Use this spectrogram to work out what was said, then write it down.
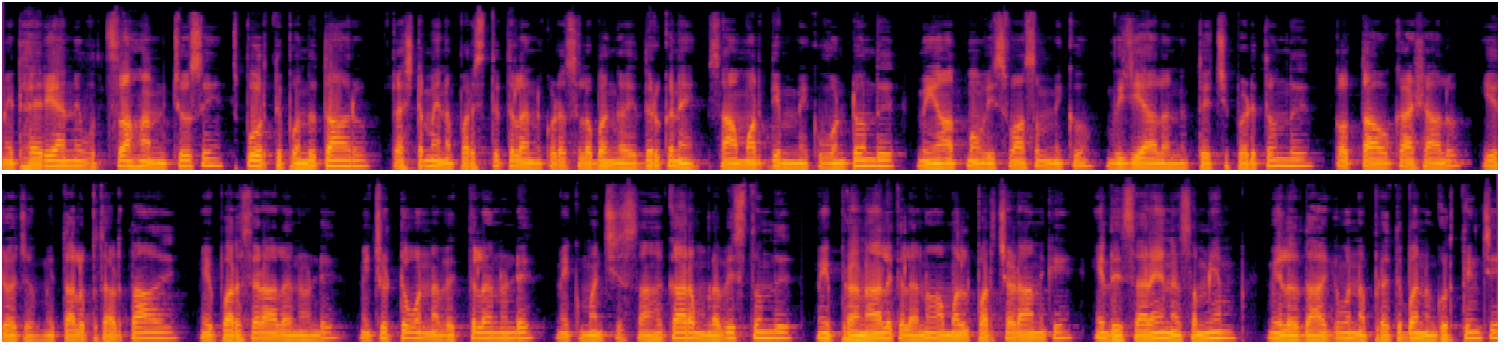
మీ ధైర్యాన్ని ఉత్సాహాన్ని చూసి స్ఫూర్తి పొందుతారు. కష్టమైన పరిస్థితులను కూడా సులభంగా ఎదుర్కొనే సామర్థ్యం మీకు ఉంటుంది. మీ ఆత్మవిశ్వాసం మీకు విజయాలను తెచ్చిపెడుతుంది. కొత్త అవకాశాలు ఈరోజు మీ తలుపు తడతాయి. మీ పరిసరాల నుండి మీ చుట్టూ ఉన్న వ్యక్తుల నుండి మీకు మంచి సహకారం లభిస్తుంది. మీ ప్రణాళికలను అమలుపరచడానికి ఇది సరైన సమయం. మీలో దాగి ఉన్న ప్రతిభను గుర్తించి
